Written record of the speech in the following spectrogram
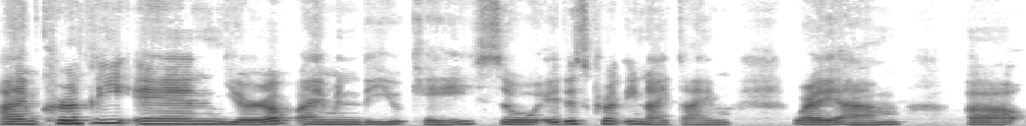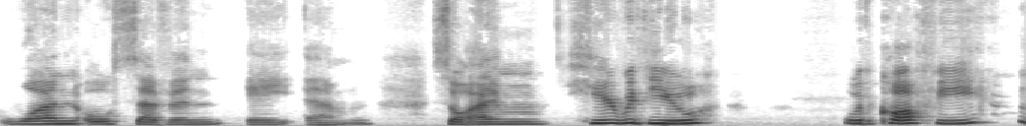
I'm currently in Europe. I'm in the UK, so it is currently nighttime where I am. Uh, 107 a.m. So I'm here with you with coffee.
